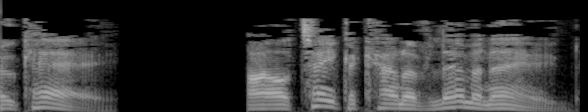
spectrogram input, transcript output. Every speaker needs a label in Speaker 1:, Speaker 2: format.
Speaker 1: Okay. I'll take a can of lemonade.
